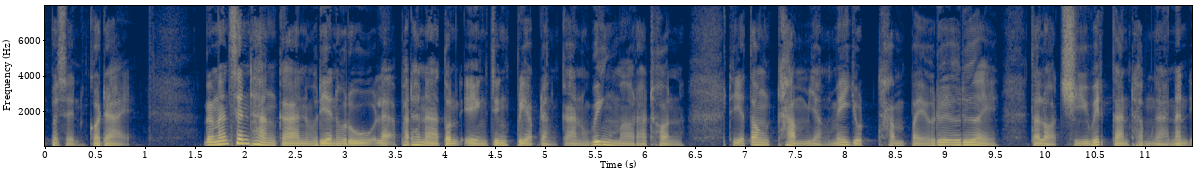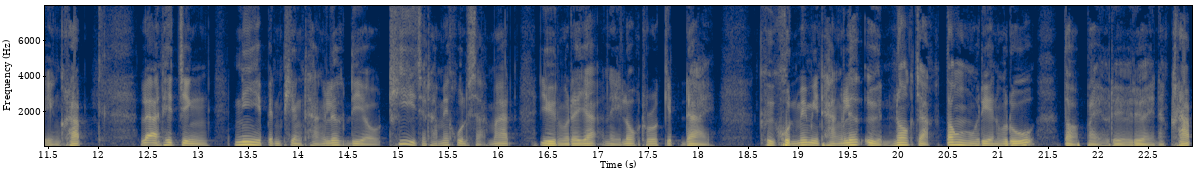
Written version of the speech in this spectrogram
20%ก็ได้ ดังนั้นเส้นทางการเรียนรู้และพัฒนาตนเองจึงเปรียบดังการวิ่งมาราธอนที่จะต้องทำอย่างไม่หยุดทำไปเรื่อยๆ ตลอดชีวิตการทำงานนั่นเองครับ และอันที่จริงนี่เป็นเพียงทางเลือกเดียวที่จะทำให้คุณสามารถยืนระยะในโลกธุรกิจได้ คือคุณไม่มีทางเลือกอื่นนอกจากต้องเรียนรู้ต่อไปเรื่อยๆนะครับ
